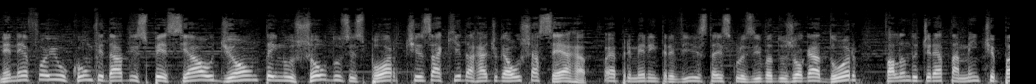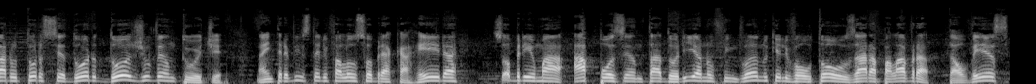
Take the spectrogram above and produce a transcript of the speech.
Nenê foi o convidado especial de ontem no Show dos Esportes aqui da Rádio Gaúcha Serra. Foi a primeira entrevista exclusiva do jogador, falando diretamente para o torcedor do Juventude. Na entrevista, ele falou sobre a carreira, sobre uma aposentadoria no fim do ano, que ele voltou a usar a palavra talvez,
